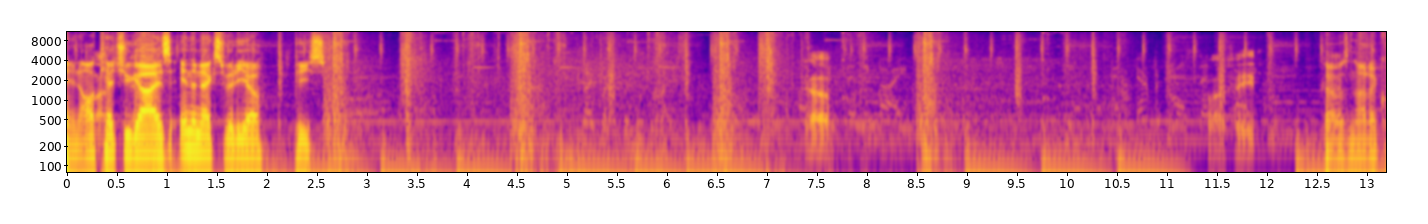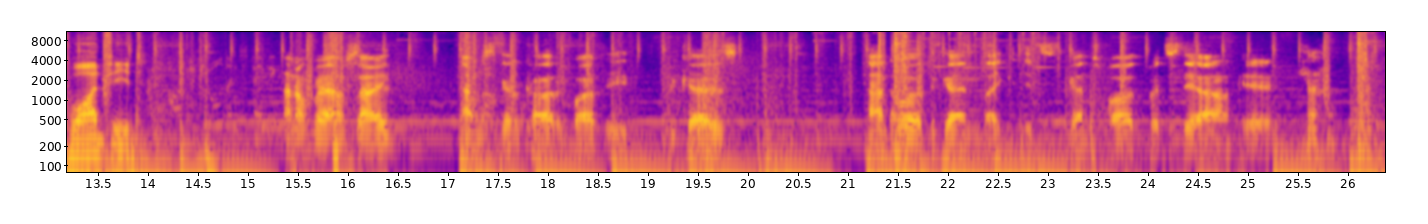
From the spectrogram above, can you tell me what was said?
And I'll catch you guys in the next video. Peace. Go. Quad feed. That was not a quad feed. I know, bro. I'm sorry. I'm just gonna call it a quad feed because I know what the gun like. It's gun's fault, but still, I don't care.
